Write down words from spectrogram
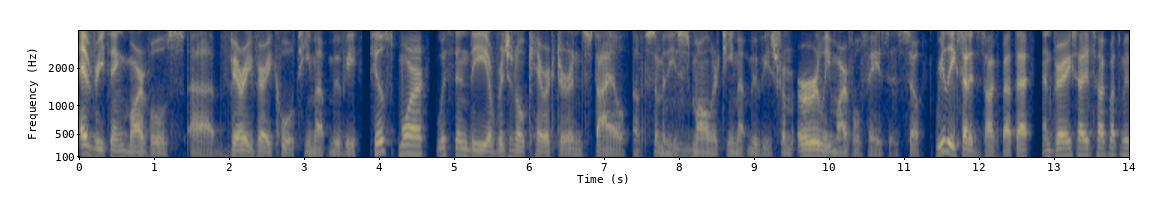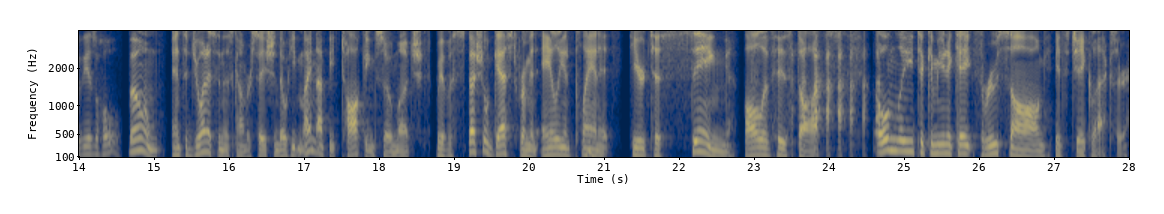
everything Marvel's uh, very, very cool team up movie. Feels more within the original character and style of some of these smaller team up movies from early Marvel phases. So, really excited to talk about that and very excited to talk about the movie as a whole. Boom. And to join us in this conversation, though he might not be talking so much, we have a special guest from an alien planet here to sing all of his thoughts, only to communicate through song. It's Jake Laxer.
